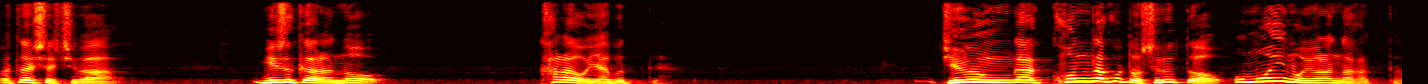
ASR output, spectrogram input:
私たちは自らの殻を破って自分がこんなことをするとは思いもよらなかった。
